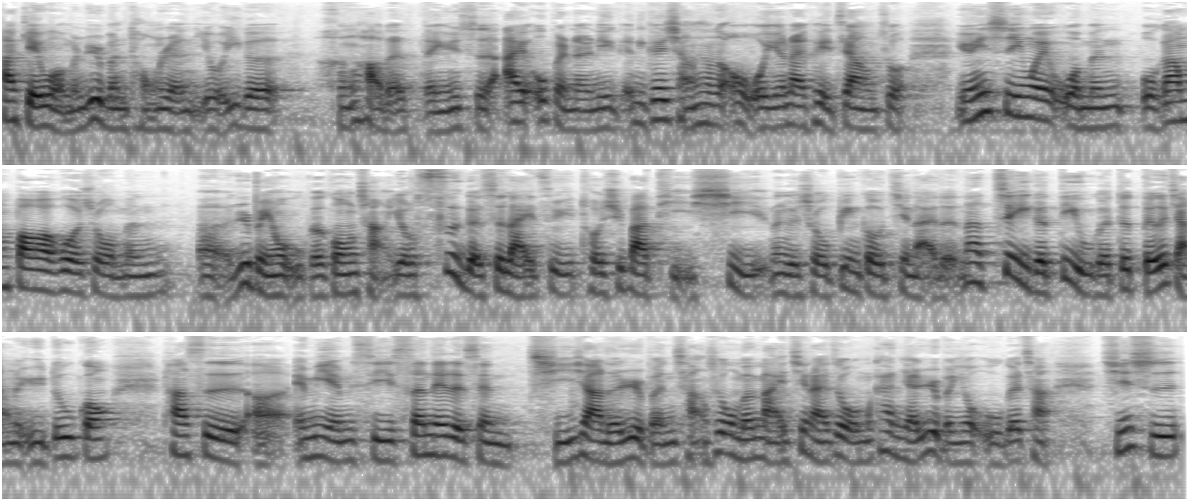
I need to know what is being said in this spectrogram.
他给我们日本同仁有一个？很好的，等于是 eye opener，你你可以想象说，哦，我原来可以这样做。原因是因为我们，我刚刚报告过说，我们呃日本有五个工厂，有四个是来自于 Toshiba 体系那个时候并购进来的。那这个第五个就得奖的宇都宫，它是呃 MEMC Sun Edison 旗下的日本厂，所以我们买进来之后，我们看起来日本有五个厂，其实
